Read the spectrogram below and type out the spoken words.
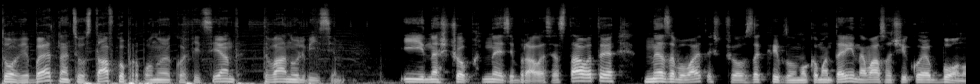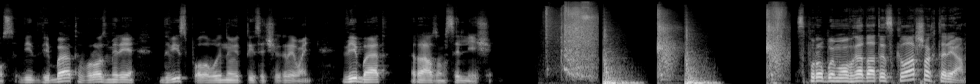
то Вібет на цю ставку пропонує коефіцієнт 2,08. І на що б не зібралися ставити, не забувайте, що в закріпленому коментарі на вас очікує бонус від Вібет в розмірі 2,5 тисячі гривень. Вібет разом сильніші. Спробуємо вгадати склад Шахтаря.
